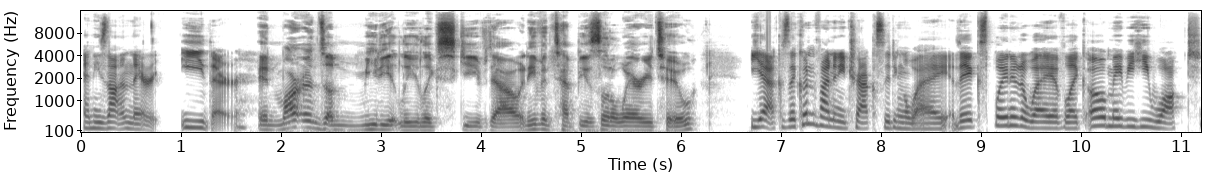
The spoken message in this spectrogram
And he's not in there either. And Martin's immediately like skeeved out, and even Tempi is a little wary too. Yeah, because they couldn't find any tracks leading away. They explain it away of like, oh, maybe he walked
